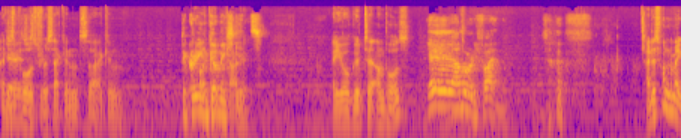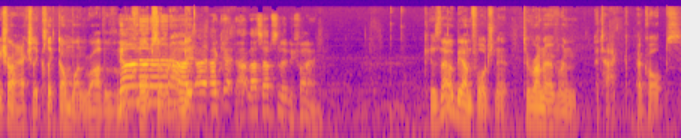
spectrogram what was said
I just Yeah, paused just for a second so I can. The green gummy skins. Are you all good to unpause? Yeah, yeah, yeah, I'm already fighting them. I just wanted to make sure I actually clicked on one rather than no, the no, corpse no, no, no, around I, it, I, I get that. That's absolutely fine. because that would be unfortunate to run over and attack a corpse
